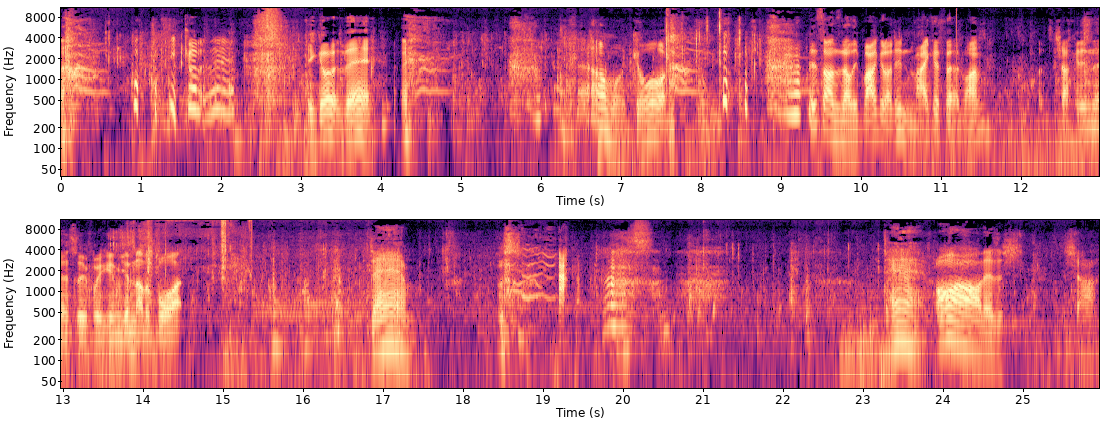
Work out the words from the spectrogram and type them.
he got it there. He got it there. Oh my god. this one's nearly buggered. I didn't make a third one. Let's chuck it in there, see if we can get another bite. Damn. Damn. Oh, there's a sh shark.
